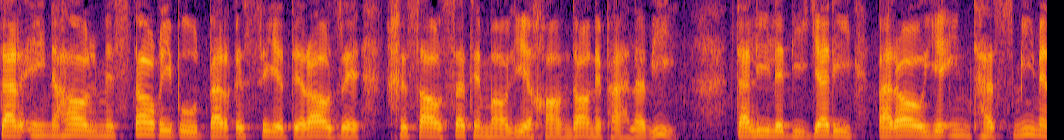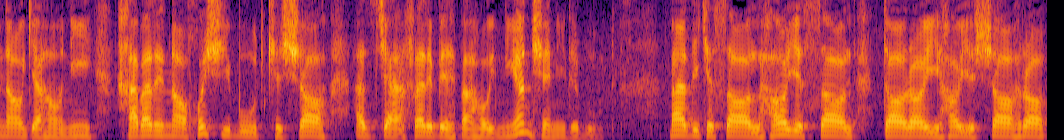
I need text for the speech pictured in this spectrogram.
در عین حال مستاقی بود بر قصه دراز خصاست مالی خاندان پهلوی. دلیل دیگری برای این تصمیم ناگهانی خبر ناخوشی بود که شاه از جعفر بهبهانیان شنیده بود. مردی که سالهای سال دارایی های شاه را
